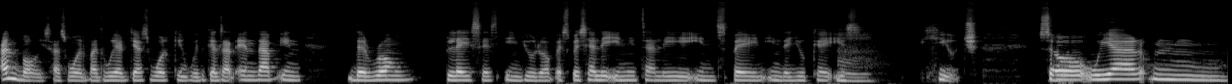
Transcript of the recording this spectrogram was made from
and boys as well, but we are just working with girls that end up in the wrong places in Europe, especially in Italy, in Spain, in the UK, is huge. So we are mm,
